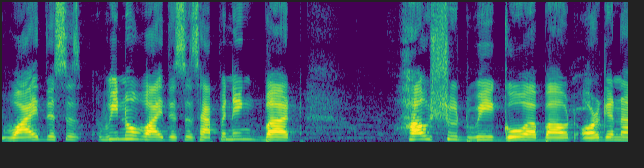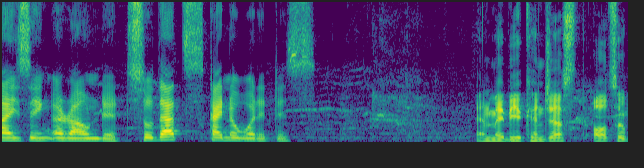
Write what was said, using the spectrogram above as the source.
why this is we know why this is happening but how should we go about organizing around it? So that's kind of what it is. And maybe you can just also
